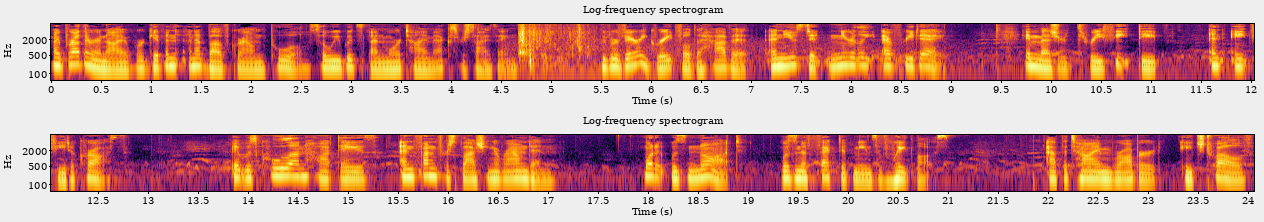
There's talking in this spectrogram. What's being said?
my brother and I were given an above ground pool so we would spend more time exercising. We were very grateful to have it and used it nearly every day. It measured three feet deep and eight feet across. It was cool on hot days and fun for splashing around in. What it was not was an effective means of weight loss. At the time, Robert, age 12,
